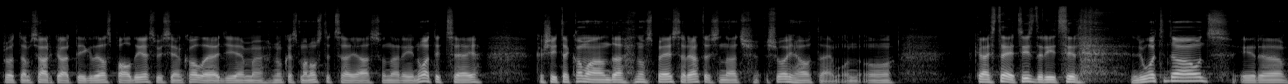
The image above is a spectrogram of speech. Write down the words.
protams, ārkārtīgi liels paldies visiem kolēģiem, eh, nu, kas man uzticējās un arī noticēja, ka šī komanda nu, spēs arī atrisināt šo jautājumu. Un, un, kā es teicu, izdarīts ir ļoti daudz. Ir uh,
